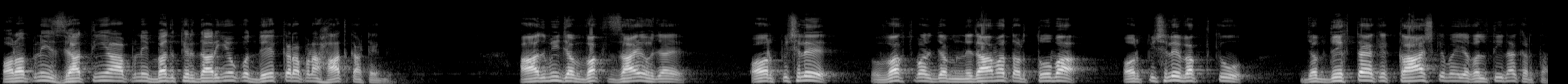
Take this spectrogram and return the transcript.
اور اپنی ذاتیاں اپنی بد کرداریوں کو دیکھ کر اپنا ہاتھ کاٹیں گے۔ آدمی جب وقت ضائع ہو جائے اور پچھلے وقت پر جب ندامت اور توبہ اور پچھلے وقت کو جب دیکھتا ہے کہ کاش کہ میں یہ غلطی نہ کرتا،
